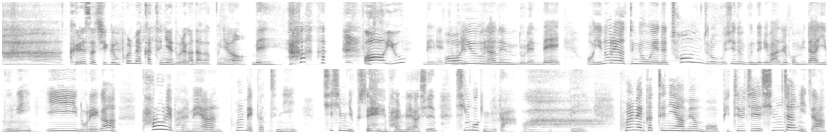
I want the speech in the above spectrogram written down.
아, 그래서 지금 폴 맥카트니의 노래가 나갔군요. 네. For You? 네, 네, For You라는 노래인데 어, 이 노래 같은 경우에는 처음 들어보시는 분들이 많을 겁니다. 이분이 아. 이 노래가 8월에 발매한 폴 맥카트니 76세에 발매하신 신곡입니다. 와. 네. 폴 맥카트니 하면 뭐 비틀즈의 심장이자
